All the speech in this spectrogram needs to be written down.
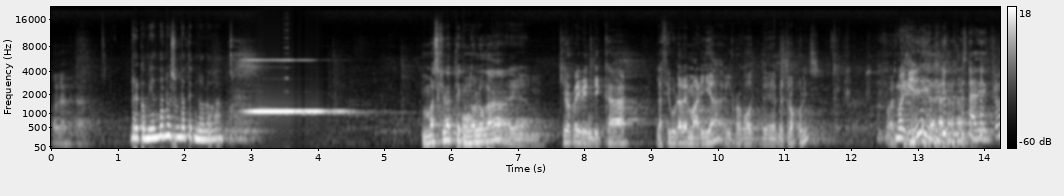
Hola, ¿qué tal? Recomiéndanos una tecnòloga. Más que una tecnóloga, eh, quiero reivindicar la figura de María, el robot de Metrópolis. Porque- Muy bien, está dentro.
